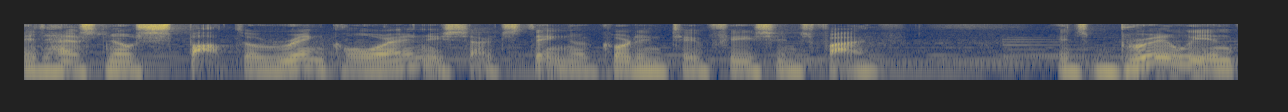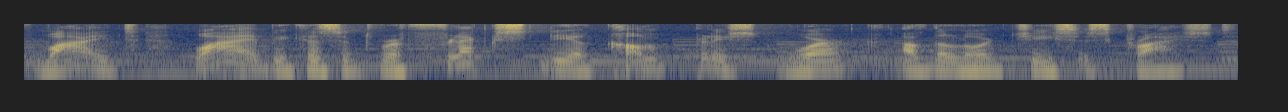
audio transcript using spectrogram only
It has no spot or wrinkle or any such thing, according to Ephesians 5. It's brilliant white. Why? Because it reflects the accomplished work of the Lord Jesus Christ.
